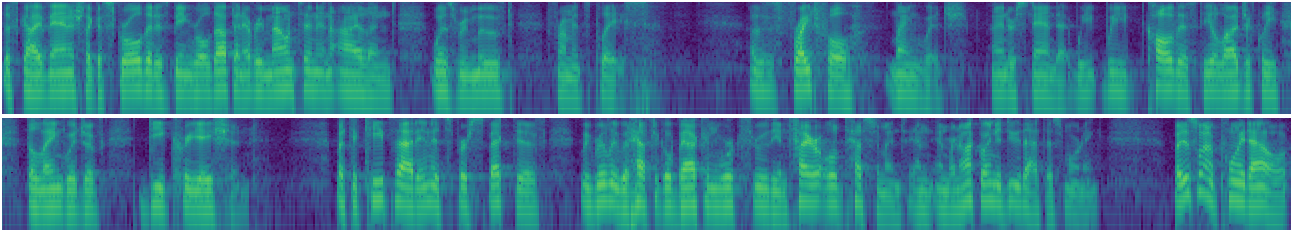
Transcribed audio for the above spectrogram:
The sky vanished like a scroll that is being rolled up, and every mountain and island was removed from its place. Now, this is frightful language. I understand that. We, we call this theologically the language of decreation. But to keep that in its perspective, we really would have to go back and work through the entire Old Testament. And, and we're not going to do that this morning. But I just want to point out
